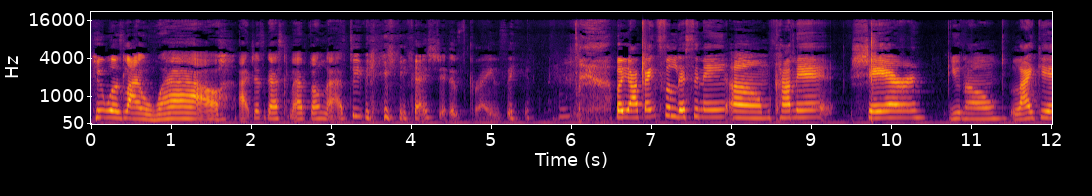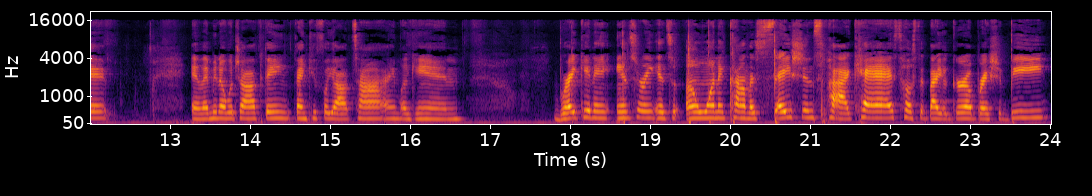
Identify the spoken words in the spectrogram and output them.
he was like, "Wow, I just got slapped on live TV. that shit is crazy." But y'all, thanks for listening. Um, comment, share, you know, like it, and let me know what y'all think. Thank you for y'all time again Breaking and Entering into Unwanted Conversations podcast, hosted by your girl, Bracia B.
